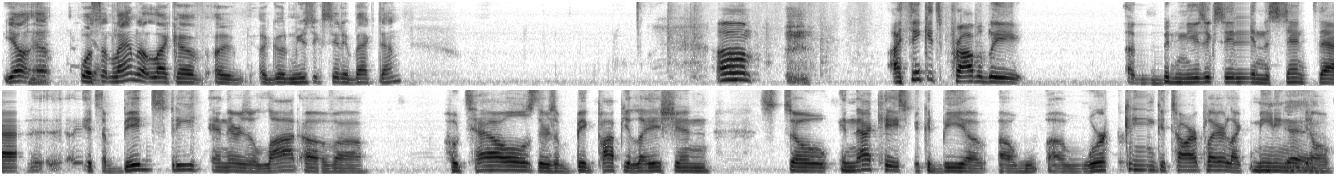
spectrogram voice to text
Yeah, uh, was Atlanta like a, a a good music city back then? I think it's probably a good music city in the sense that uh, it's a big city and there's a lot of uh, hotels. There's a big population. So in that case, you could be a, a, a working guitar player, like meaning Yeah, you know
